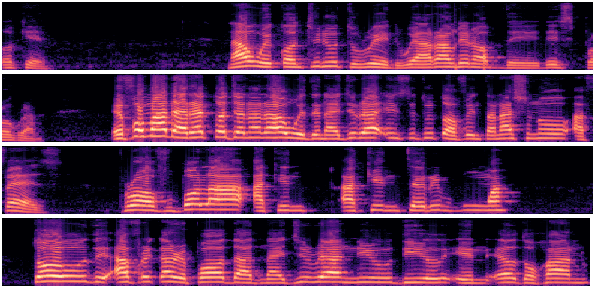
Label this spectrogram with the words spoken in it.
Okay. Now we continue to read. We are rounding up the this program. A former director general with the Nigeria Institute of International Affairs, Prof. Bola Akin Akinterinwa, told the Africa Report that Nigeria New Deal in Erdogan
